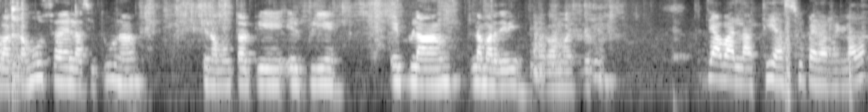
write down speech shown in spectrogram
las camusas, la aceituna, se nos ha montado el pie, el plie, el plan, la mar de bien. acabamos de decir. Ya van las tías súper arregladas.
